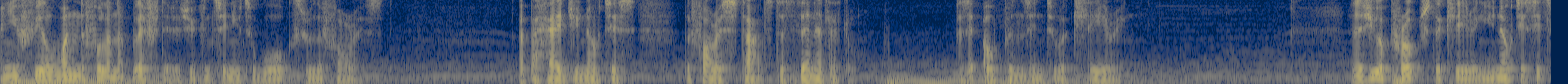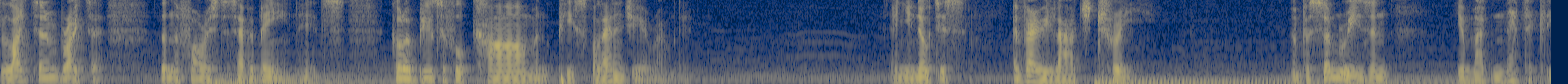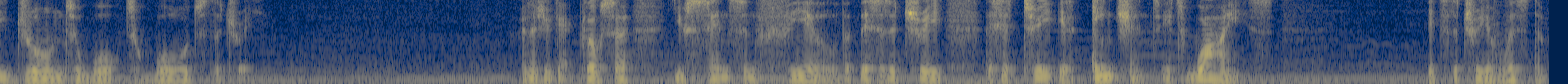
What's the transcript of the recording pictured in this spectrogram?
and you feel wonderful and uplifted as you continue to walk through the forest. Up ahead, you notice the forest starts to thin a little as it opens into a clearing. And as you approach the clearing, you notice it's lighter and brighter than the forest has ever been. It's got a beautiful, calm, and peaceful energy around it. And you notice a very large tree. And for some reason, you're magnetically drawn to walk towards the tree. And as you get closer, you sense and feel that this is a tree, this is, tree is ancient, it's wise. It's the tree of wisdom.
